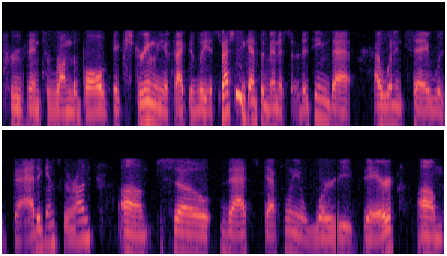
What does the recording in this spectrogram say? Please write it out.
proven to run the ball extremely effectively, especially against a Minnesota team that I wouldn't say was bad against the run. Um, so that's definitely a worry there um,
